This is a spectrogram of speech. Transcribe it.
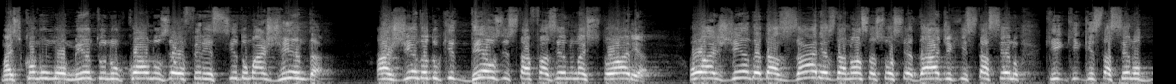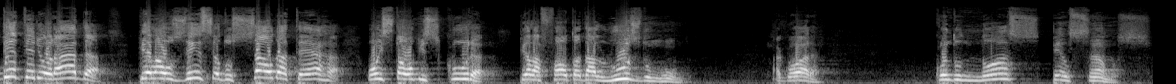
mas como um momento no qual nos é oferecida uma agenda a agenda do que Deus está fazendo na história, ou a agenda das áreas da nossa sociedade que está sendo, que, que, que está sendo deteriorada pela ausência do sal da terra, ou está obscura pela falta da luz do mundo. Agora, quando nós pensamos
